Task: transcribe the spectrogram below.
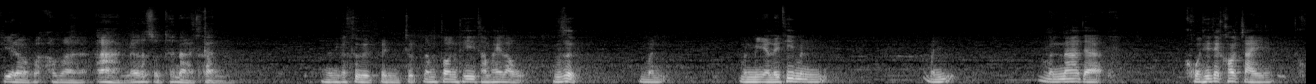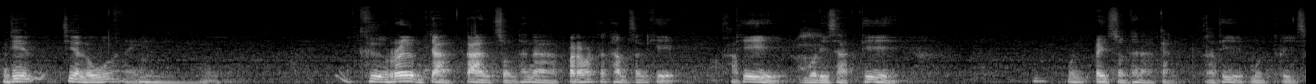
ที่เราเอามาอ่านแล้วก็สนทนากันนั่นก็คือเป็นจุดเริ่มต้นที่ทำให้เรารู้สึกมันมันมีอะไรที่มันมันมันน่าจะควรที่จะเข้าใจควรที่ที่จะรู้อะไรอย่างเงี้ยคือเริ่มจากการสนทนาประวัติธรรมสังเขปครับ ที่บริษัทที่มันไปสนทนากันนะที่มนตรีส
